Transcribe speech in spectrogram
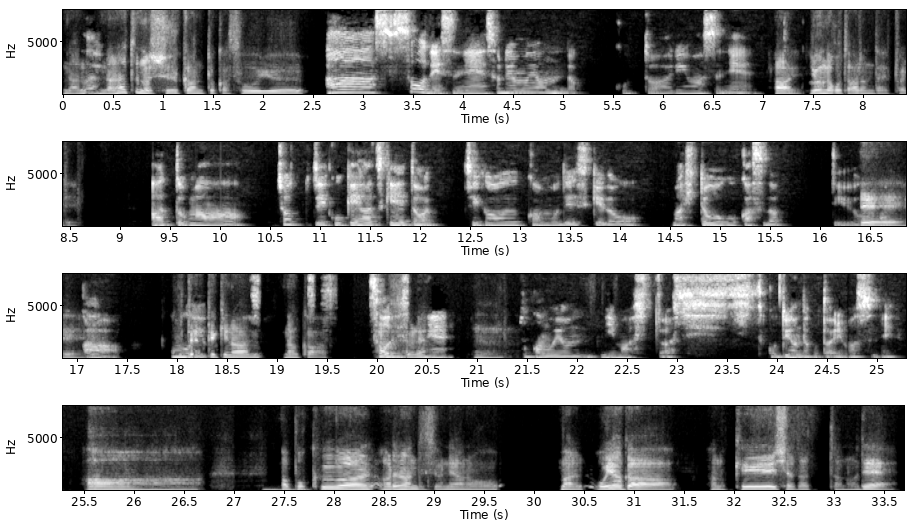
なはい7つの習慣とかそういう、ああ、そうですね。それも読んだことありますね。あ、読んだことあるんだ、やっぱり。あと、まあ、ちょっと自己啓発系とは違うかもですけど、まあ、人を動かすだっていうえええええ古典的な、なんか、そうですね。うん。とかも読みましたし、こと読んだことありますね。ああ、まあ、僕はあれなんですよね。あの、まあ、親が、あの、経営者だったので、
